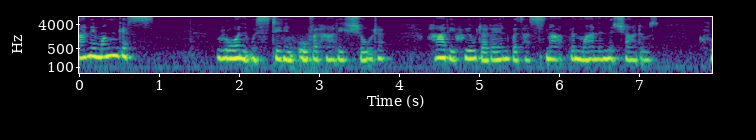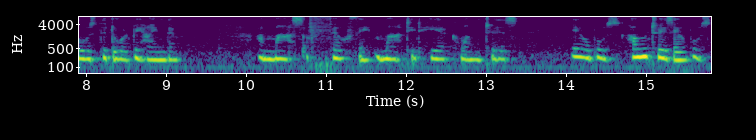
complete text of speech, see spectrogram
Animagus. Ron was staring over Harry's shoulder. Harry wheeled around with a snap. The man in the shadows closed the door behind them. A mass of filthy, matted hair clung to his elbows, hung to his elbows.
